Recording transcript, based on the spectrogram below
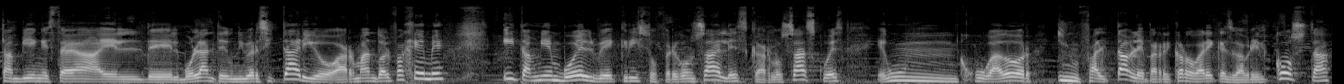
también está el del volante universitario Armando Alfajeme y también vuelve Christopher González, Carlos Ascuez, un jugador infaltable para Ricardo Gareca es Gabriel Costa,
